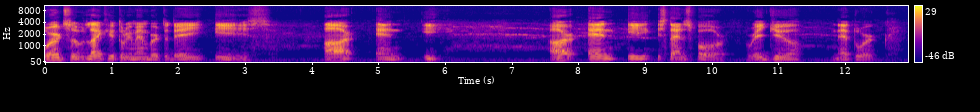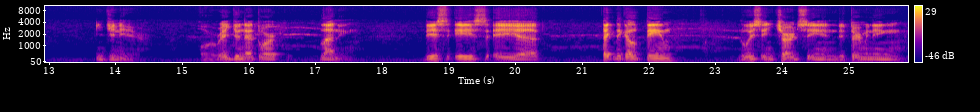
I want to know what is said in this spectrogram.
words I would like you to remember today is R N E. R N E stands for Radio Network Engineer or Radio Network Planning. This is a uh, technical team who is in charge in determining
